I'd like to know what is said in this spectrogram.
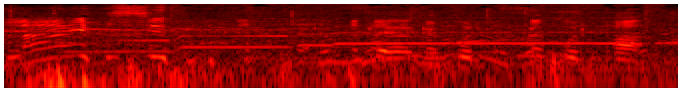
来週だから、かっこ、かっこ、あ。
